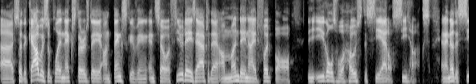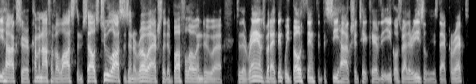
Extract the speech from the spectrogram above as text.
Uh, so the Cowboys will play next Thursday on Thanksgiving, and so a few days after that, on Monday Night Football, the Eagles will host the Seattle Seahawks. And I know the Seahawks are coming off of a loss themselves, two losses in a row actually to Buffalo and to uh, to the Rams. But I think we both think that the Seahawks should take care of the Eagles rather easily. Is that correct?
